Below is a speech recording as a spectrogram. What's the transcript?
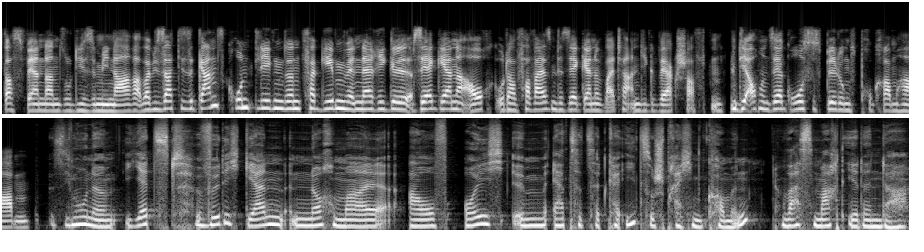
Das wären dann so die Seminare. Aber wie gesagt, diese ganz grundlegenden vergeben wir in der Regel sehr gerne auch oder verweisen wir sehr gerne weiter an die Gewerkschaften, die auch ein sehr großes Bildungsprogramm haben. Simone, jetzt würde ich gern nochmal auf euch im RZZKI zu sprechen kommen. Was macht ihr denn da?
